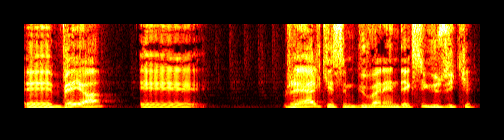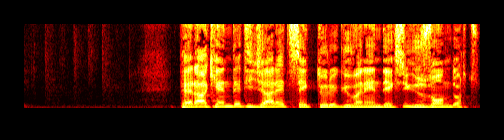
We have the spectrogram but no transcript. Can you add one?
E, veya e, reel kesim güven endeksi 102. Perakende ticaret sektörü güven endeksi 114.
